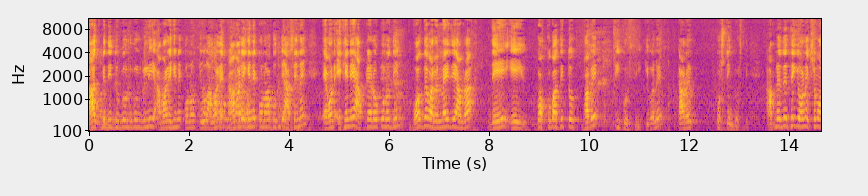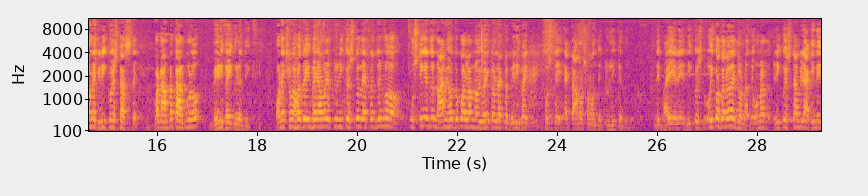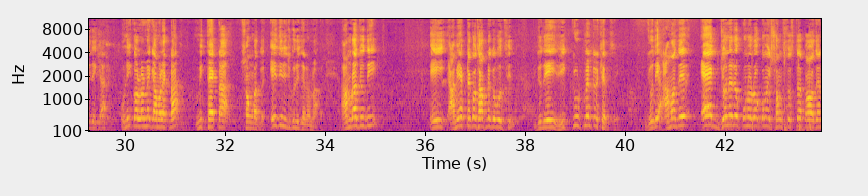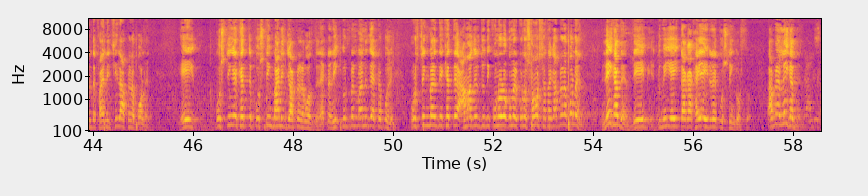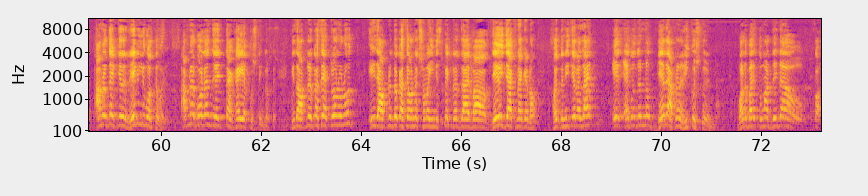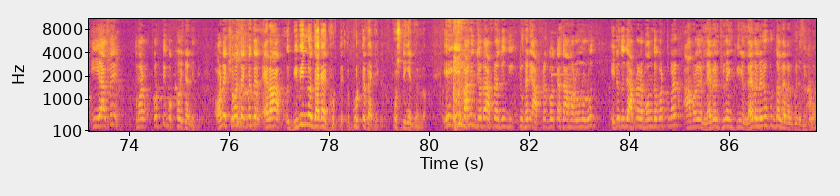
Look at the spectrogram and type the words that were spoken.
রাজনীতি দুর্গগুলি আমার এখানে কোনো কেউ আমার আমার এখানে কোনো আপত্তি আসে নাই। এখন এখানে আপনারও কোনো দিন বলতে পারেন নাই যে আমরা যে এই পক্ষপাতিত্বভাবে ই করছি কি বলে কারও পোস্টিং করছি। আপনাদের থেকে অনেক সময় অনেক রিকোয়েস্ট আসছে বাট আমরা তারপরেও ভেরিফাই করে দেখছি। অনেক সময় হয়তো এই ভাই আমার একটু রিকোয়েস্ট করল একটার জন্য পোস্টিংয়ের জন্য, আমি হয়তো করলাম না, ওই ভাই করল একটা ভেরিফাই পোস্টে একটা আমার সম্বন্ধে একটু লিখে দিল। যে ভাইয়ের এই রিকোয়েস্ট ওই কথাটা রাখল না, যে ওনার রিকোয়েস্টটা আমি রাখি নেই দেখা উনি করল নাকি আমার একটা মিথ্যা একটা সংবাদ। এই জিনিসগুলি যেন না হয়। আমরা যদি এই, আমি একটা কথা আপনাকে বলছি, যদি এই রিক্রুটমেন্টের ক্ষেত্রে, যদি আমাদের একজনেরও কোনো রকমের সংশ্লিষ্টতা পাওয়া যান ফাইন্যান্সিয়াল আপনারা বলেন, এই পোস্টিংয়ের ক্ষেত্রে পোস্টিং বাণিজ্য আপনারা বলতেন। একটা রিক্রুটমেন্ট বাণিজ্য, একটা পোস্টিং বাণিজ্যের ক্ষেত্রে আমাদের যদি কোনো রকমের কোনো সমস্যা থাকে, আপনারা বলেন। লেখা দেন যে তুমি এই টাকা খাইয়ে এইটারে পোস্টিং করছ। আপনারা লেখা দেন। আমরা তো একটা রেডিলি বলতে পারি। আপনারা বলেন যে এই টাকা খাইয়ে পোস্টিং করছে। কিন্তু আপনার কাছে একটা অনুরোধ, এই যে আপনাদের কাছে অনেক সময় ইন্সপেক্টর যায় বা যেই যাক না কেন, হয়তো নিচেরা যায় এর একর জন্য গেলে আপনারা রিকোয়েস্ট করেন না। বলে, ভাই, তোমার যেটা ক- ইয়ে আছে, তোমার কর্তৃপক্ষ এটা নেবে। অনেক সময় দেখবেন যে এরা বিভিন্ন জায়গায় ঘুরতে ঘুরতে থাকে পোস্টিংয়ের জন্য। এই এই বাণিজ্যটা আপনারা যদি একটুখানি আপনার কাছে আমার অনুরোধ, এটা যদি আপনারা বন্ধ করতে পারেন, আমরা লেভেল ফ্লেং লেভেলের উপর দা লেভেল করে দিতে পারি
